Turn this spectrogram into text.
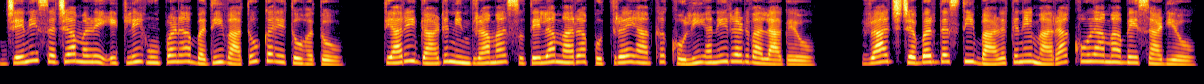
જેને સજા મળે એટલે હું પણ આ બધી વાતો કહેતો હતો. ત્યારે ગાઢ નિંદ્રામાં સૂતેલા મારા પુત્રએ આંખ ખોલી અને રડવા લાગ્યો. રાજ જબરદસ્તી બાળકને મારા ખોળામાં બેસાડ્યો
